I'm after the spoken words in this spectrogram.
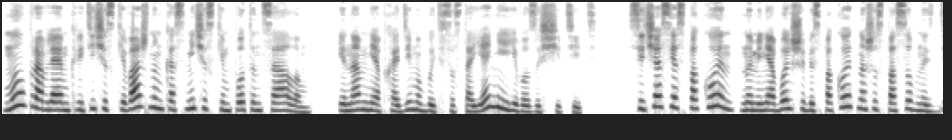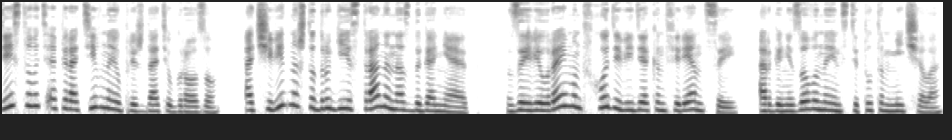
Мы управляем критически важным космическим потенциалом, и нам необходимо быть в состоянии его защитить. Сейчас я спокоен, но меня больше беспокоит наша способность действовать оперативно и упреждать угрозу. Очевидно, что другие страны нас догоняют, заявил Реймонд в ходе видеоконференции, организованной Институтом Митчелла.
